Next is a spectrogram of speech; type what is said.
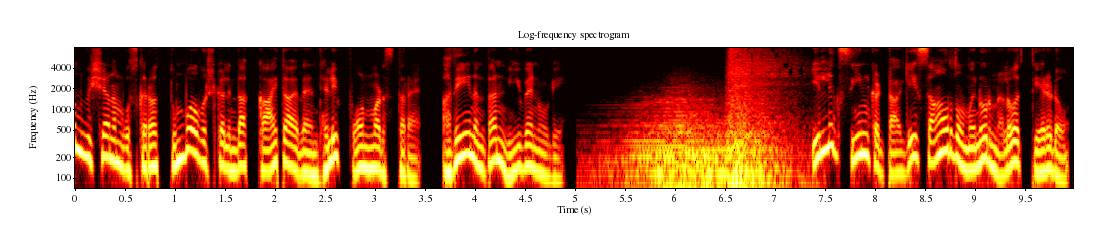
ಒಂದು ವಿಷಯ ನಮಗೋಸ್ಕರ ತುಂಬಾ ವರ್ಷಗಳಿಂದ ಕಾಯ್ತಾ ಇದೆ ಅಂತ ಹೇಳಿ ಫೋನ್ ಮಾಡಿಸ್ತಾರೆ. ಅದೇನಂತ ನೀವೇ ನೋಡಿ. ಇಲ್ಲಿಗೆ ಸೀನ್ ಕಟ್ ಆಗಿ ಸಾವಿರದ ಒಂಬೈನೂರ ನಲವತ್ತೆರಡು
